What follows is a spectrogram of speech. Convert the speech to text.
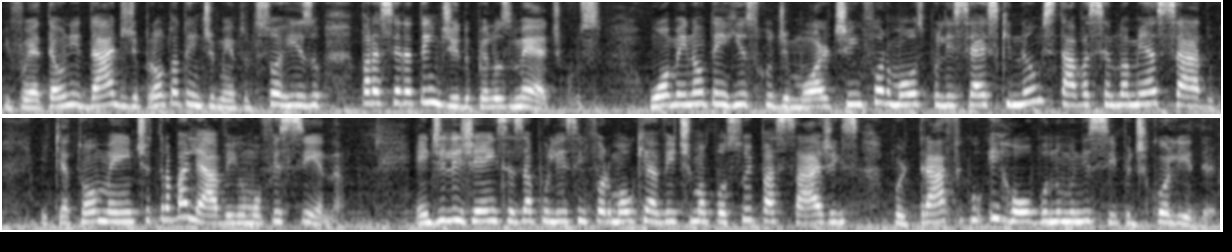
e foi até a unidade de pronto atendimento de Sorriso para ser atendido pelos médicos. O homem não tem risco de morte e informou aos policiais que não estava sendo ameaçado e que atualmente trabalhava em uma oficina. Em diligências, a polícia informou que a vítima possui passagens por tráfico e roubo no município de Colíder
